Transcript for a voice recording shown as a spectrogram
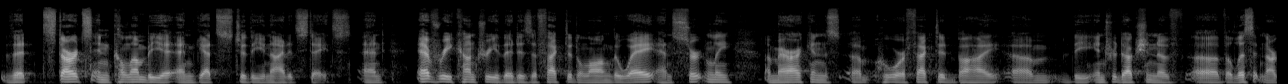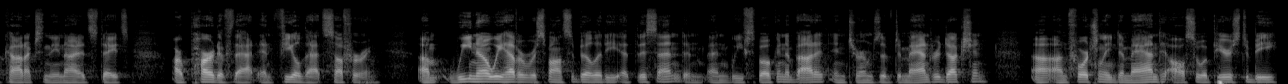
that starts in Colombia and gets to the United States. And every country that is affected along the way, and certainly Americans um, who are affected by um, the introduction of, of illicit narcotics in the United States, are part of that and feel that suffering. Um, we know we have a responsibility at this end, and, and we've spoken about it in terms of demand reduction. Uh, unfortunately, demand also appears to be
